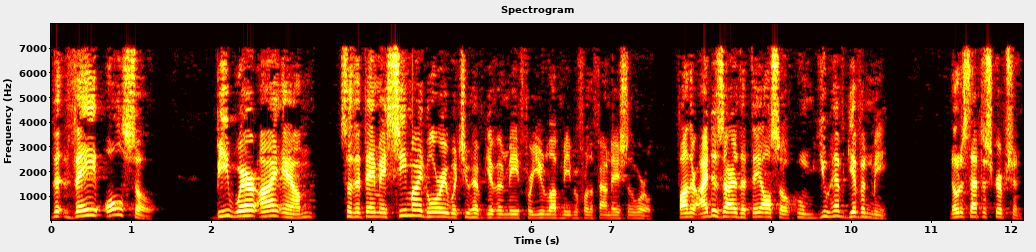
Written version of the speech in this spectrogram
that they also be where I am, so that they may see my glory which you have given me, for you loved me before the foundation of the world. Father, I desire that they also, whom you have given me, notice that description.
